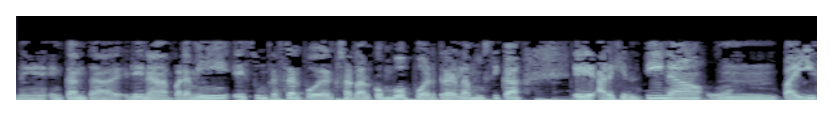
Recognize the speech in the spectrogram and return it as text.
me encanta, Elena. Para mí es un placer poder charlar con vos, poder traer la música eh, argentina, un país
